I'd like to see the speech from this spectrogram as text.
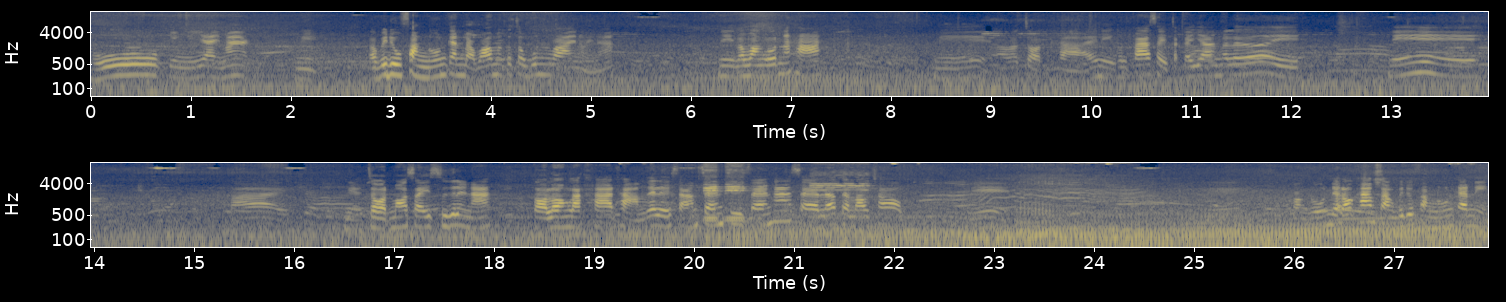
โอ้กิ่งนี้ใหญ่มาก นี่ เราไปดูฝั่งนู้นกันแบบว่ามันก็จะวุ่นวายหน่อยนะ นี่ระวังรถนะคะ นี่เอามาจอดขาย นี่คุณป้าใส่จักรยานมาเลย นี่ไปเนี่ยจอดมอไซค์ซื้อเลยนะ ต่อรองราคาถามได้เลย3 0 0 0 0 0 4 0 0 0 0 5 0 0 0 0แล้วแต่เราชอบ นี่นี่ฝั่งนู้นเดี๋ยวเราข้ามฝั่งไปดูฝั่งนู้นกันนี่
